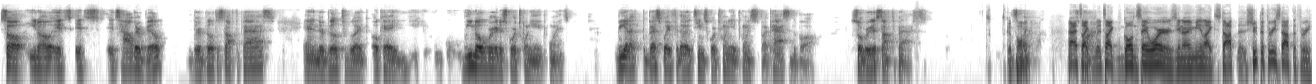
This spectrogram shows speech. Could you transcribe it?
so you know, it's it's it's how they're built. They're built to stop the pass, and they're built to be like, okay, we know we're going to score 28 points. We got the best way for the other team to score 28 points is by passing the ball. So we're going to stop the pass. It's a good point. That's like it's like Golden State Warriors. You know what I mean? Like stop, the, shoot the three, stop the three.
